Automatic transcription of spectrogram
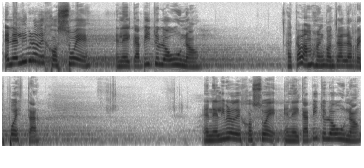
En el libro de Josué, en el capítulo 1, acá vamos a encontrar la respuesta. En el libro de Josué, en el capítulo 1,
